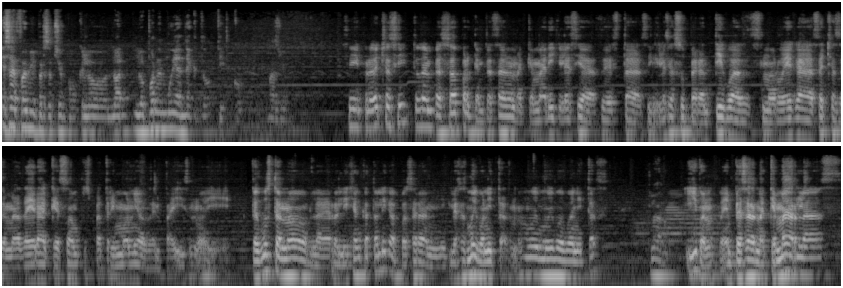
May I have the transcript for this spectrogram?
esa fue mi percepción, como que lo, lo, ponen muy anecdótico, más bien. Sí, pero de hecho sí, todo empezó porque empezaron a quemar iglesias de estas iglesias súper antiguas noruegas hechas de madera que son pues patrimonio del país, ¿no? Y te gusta o no la religión católica, pues eran iglesias muy bonitas, ¿no? Muy, muy, muy bonitas. Claro. Y bueno, empezaron a quemarlas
